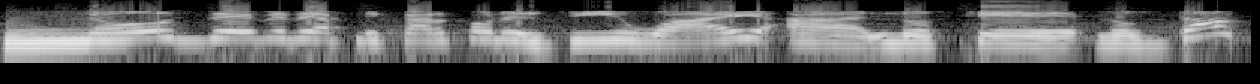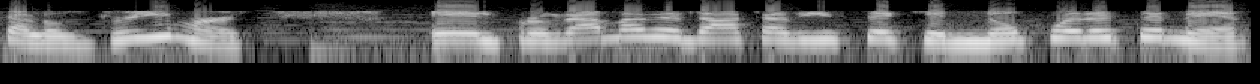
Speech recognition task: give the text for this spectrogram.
No debe de aplicar con el DUI a los que los DACA, los Dreamers. El programa de DACA dice que no puede tener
